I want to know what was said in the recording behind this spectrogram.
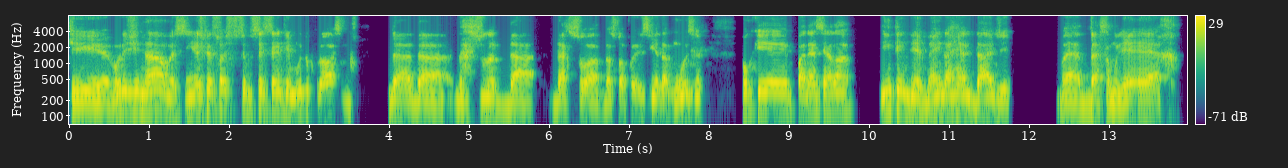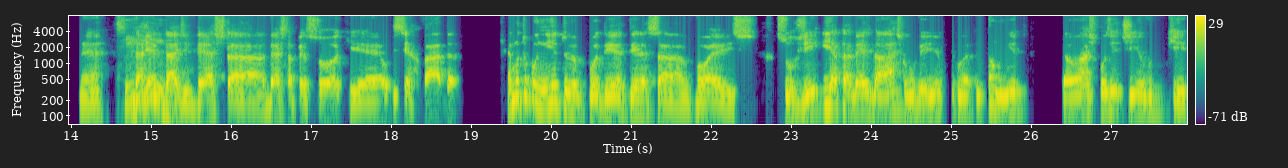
que é original assim as pessoas se sentem muito próximas da, da, da, sua, da, da, sua, da sua poesia, da música, porque parece ela entender bem da realidade é, dessa mulher, né? da realidade desta, desta pessoa que é observada. É muito bonito poder ter essa voz surgir e através da arte como veículo, é tão bonito. Eu acho positivo que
